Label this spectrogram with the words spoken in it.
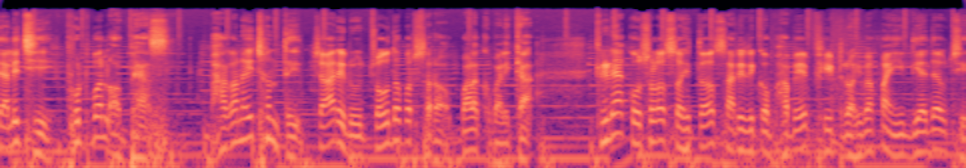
ଚାଲିଛି ଫୁଟବଲ ଅଭ୍ୟାସ ଭାଗ ନେଇଛନ୍ତି ଚାରିରୁ ଚଉଦ ବର୍ଷର ବାଳକ ବାଳିକା କ୍ରୀଡ଼ା କୌଶଳ ସହିତ ଶାରୀରିକ ଭାବେ ଫିଟ୍ ରହିବା ପାଇଁ ଦିଆଯାଉଛି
